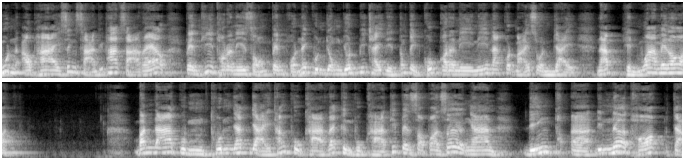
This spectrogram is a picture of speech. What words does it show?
หุ้นเอาพาย ซึ่งศาลพิพากษาแล้ว เป็นที่ธรณีสงเป็นผลให้คุณยงยุทธวิชัยดิตต้องติดคุกกรณีนี้นักกฎหมายส่วนใหญ่นะเห็นว่าไม่รอดบรรดากลุ่มทุนยักษ์ใหญ่ทั้งผูกขาดและกึ่งผูกขาดที่เป็นสปอนเซอร์งานดิ้งดินเนอร์ทอล์กจะ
